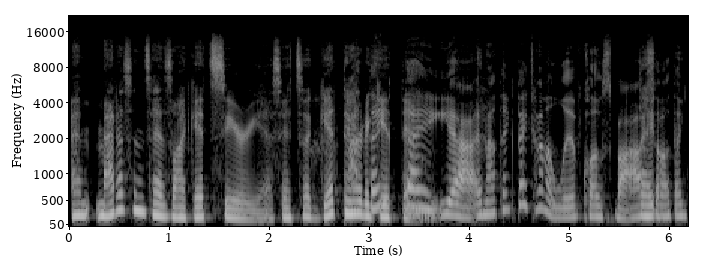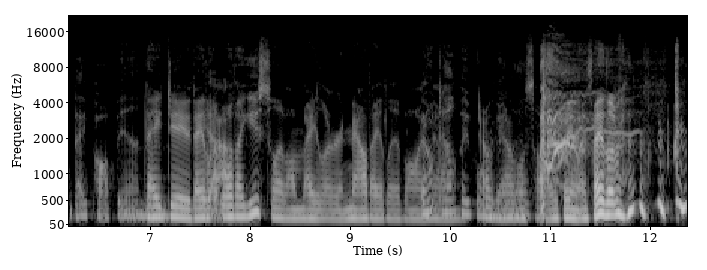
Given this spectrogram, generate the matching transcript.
And Madison says like it's serious. It's a get there I to get them. They, yeah, and I think they kind of live close by, They- so I think they pop in. They do. They li- well, they used to live on Mailer, and now they live on. Don't tell um, people Oh where they yeah, well, live. sorry. But anyways, they live.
